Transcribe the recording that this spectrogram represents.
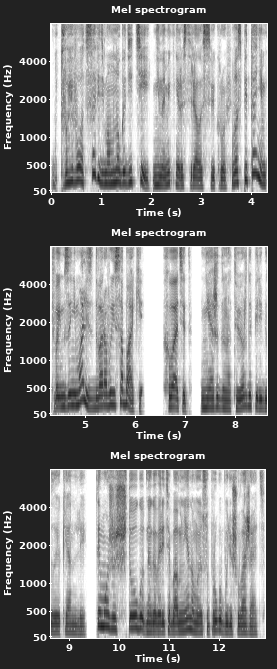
«У твоего отца, видимо, много детей», — ни на миг не растерялась свекровь. «Воспитанием твоим занимались дворовые собаки». «Хватит», — неожиданно твердо перебил ее Киан Ли. «Ты можешь что угодно говорить обо мне, но мою супругу будешь уважать».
